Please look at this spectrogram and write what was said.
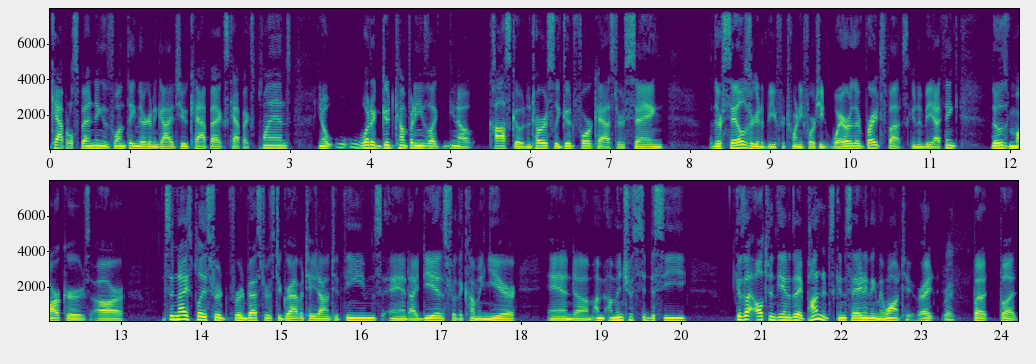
capital spending is one thing they're going to guide to. Capex, capex plans. You know, what are good companies like you know Costco, notoriously good forecasters, saying their sales are going to be for 2014. Where are their bright spots going to be? I think those markers are. It's a nice place for, for investors to gravitate onto themes and ideas for the coming year. And um, I'm, I'm interested to see because ultimately, at the end of the day, pundits can say anything they want to, right? Right. But but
